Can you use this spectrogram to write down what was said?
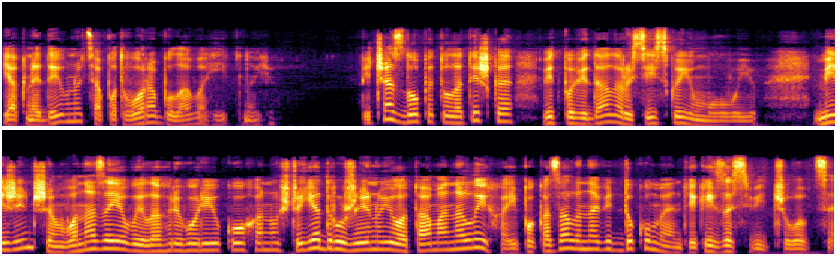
Як не дивно, ця потвора була вагітною. Під час допиту Латишка відповідала російською мовою. Між іншим, вона заявила Григорію Кохану, що є дружиною отамана лиха, і показала навіть документ, який засвідчував це.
